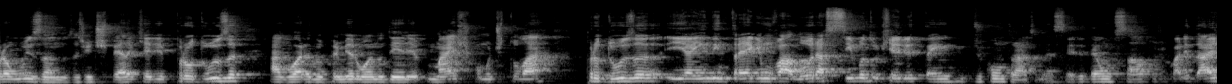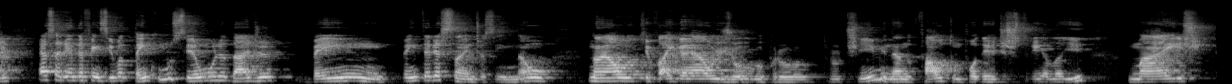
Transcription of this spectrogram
por alguns anos. A gente espera que ele produza agora no primeiro ano dele mais como titular, produza e ainda entregue um valor acima do que ele tem de contrato. Né? Se ele der um salto de qualidade, essa linha defensiva tem como ser uma unidade bem, bem interessante. Assim, não, não é algo que vai ganhar o jogo para o time, né? falta um poder de estrela aí, mas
